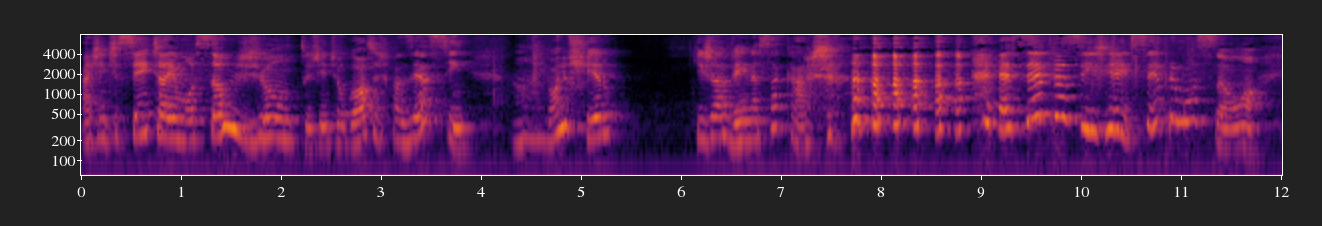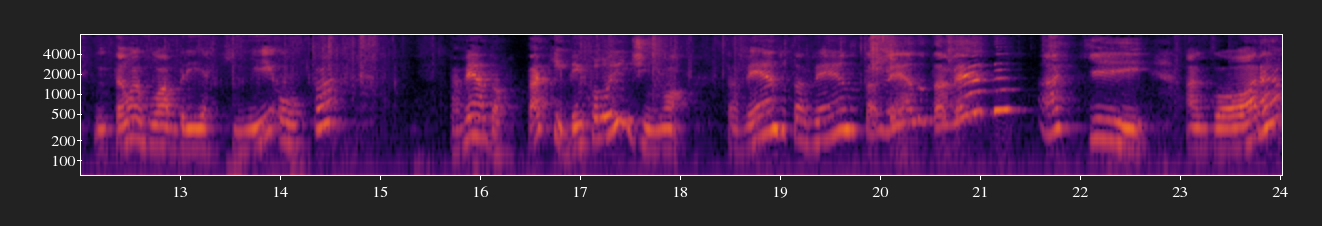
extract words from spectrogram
a gente sente a emoção junto, gente. Eu gosto de fazer assim. Ai, olha o cheiro que já vem nessa caixa. é sempre assim, gente, sempre emoção, ó. Então eu vou abrir aqui, opa, tá vendo, ó? Tá aqui, bem coloridinho, ó. Tá vendo, tá vendo, tá vendo, tá vendo? Aqui. Agora,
